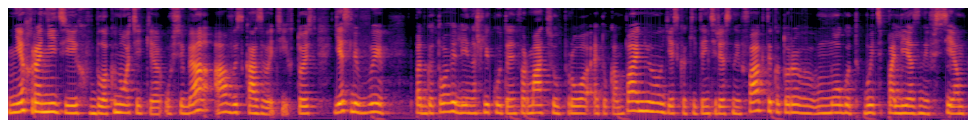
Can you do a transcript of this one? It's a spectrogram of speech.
не храните их в блокнотике у себя, а высказывайте их. То есть, если вы подготовили и нашли какую-то информацию про эту компанию, есть какие-то интересные факты, которые могут быть полезны всем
